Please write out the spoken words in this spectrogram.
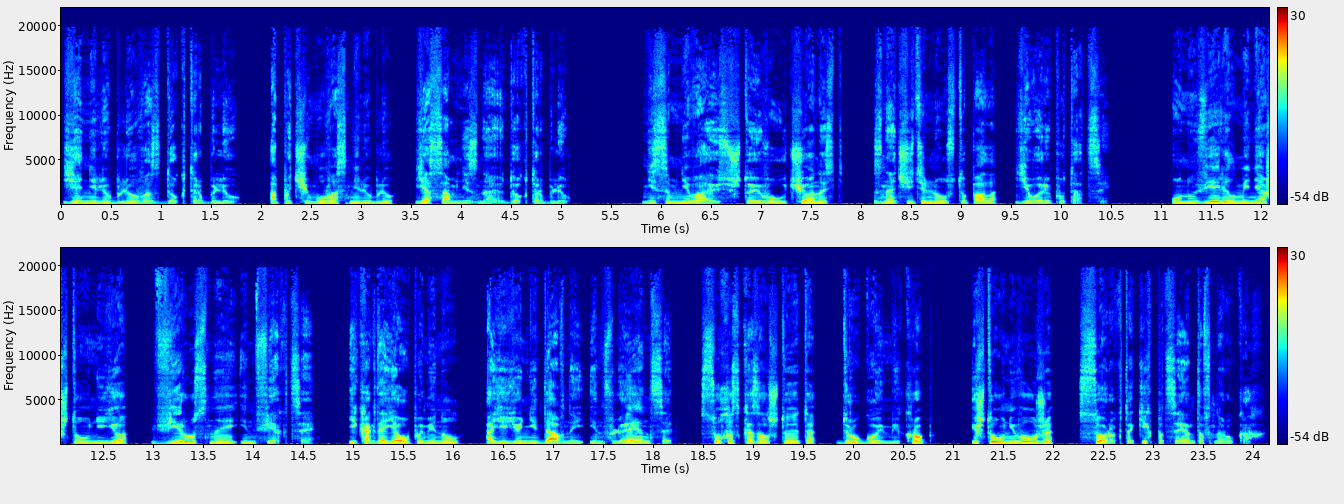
Я не люблю вас, доктор Блю. А почему вас не люблю, я сам не знаю, доктор Блю. Не сомневаюсь, что его ученость значительно уступала его репутации. Он уверил меня, что у нее вирусная инфекция, и когда я упомянул о ее недавней инфлюенции, сухо сказал, что это другой микроб и что у него уже 40 таких пациентов на руках.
